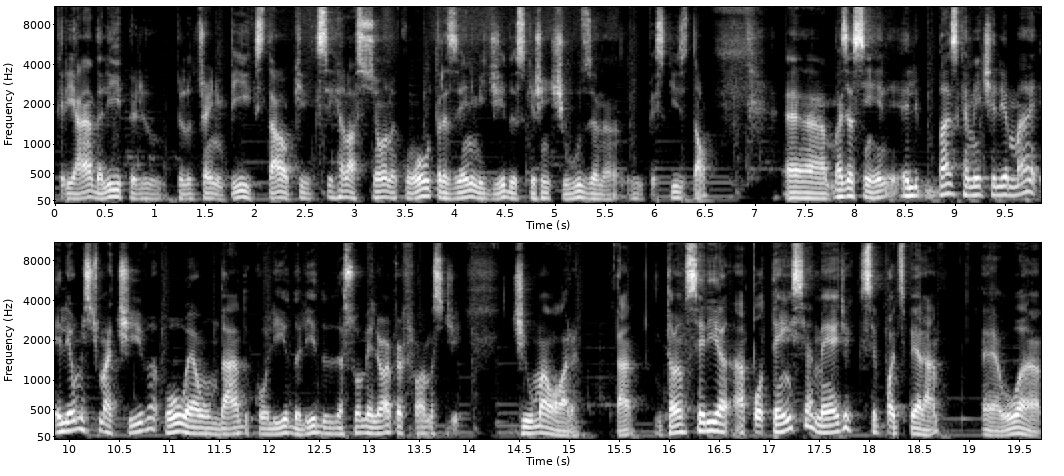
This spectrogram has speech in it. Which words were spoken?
criada ali pelo, pelo Training Peaks tal, que, que se relaciona com outras N medidas que a gente usa na, em pesquisa e tal. É, mas assim, ele, ele, basicamente ele é, mais, ele é uma estimativa ou é um dado colhido ali do, da sua melhor performance de, de uma hora, tá? Então seria a potência média que você pode esperar, é, ou a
